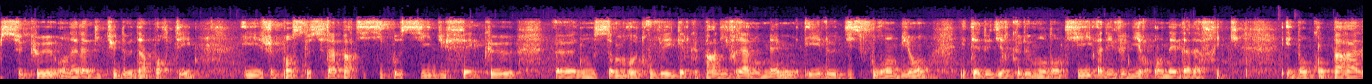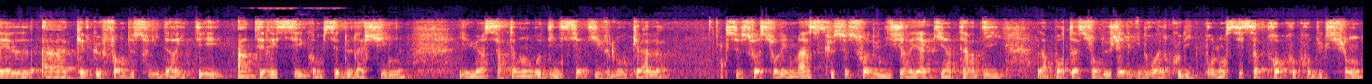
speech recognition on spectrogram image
ce que on a l'habitude d'importer. Et je pense que cela participe aussi du fait que euh, nous nous sommes retrouvés quelque part livrés à nous-mêmes et le discours ambiant était de dire que le monde entier allait venir en aide à l'Afrique. Et donc, en parallèle à quelques formes de solidarité intéressées comme celle de la Chine, il y a eu un certain nombre d'initiatives locales que ce soit sur les masques, que ce soit le Nigeria qui interdit l'importation de gel hydroalcoolique pour lancer sa propre production,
